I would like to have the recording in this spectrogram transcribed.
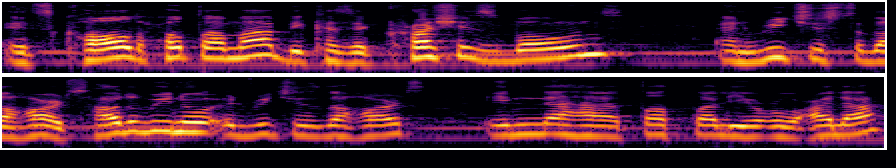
It's called حطمة because it crushes bones and reaches to the hearts. How do we know it reaches the hearts? إنها تطلع على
